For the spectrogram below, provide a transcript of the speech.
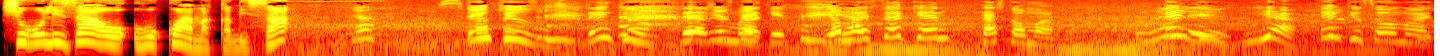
shughuli zao hukwama kabisa. Yeah. Thank you. Thank you very much. You're my second customer. Really? Yeah. Thank you so much.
